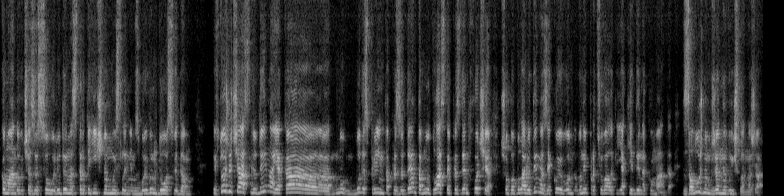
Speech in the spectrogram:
командувача ЗСУ, людина з стратегічним мисленням, з бойовим досвідом. І в той же час людина, яка ну буде сприйнята президентом. Ну, власне, президент хоче, щоб була людина, з якою вони працювали як єдина команда. З залужним вже не вийшло, на жаль.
